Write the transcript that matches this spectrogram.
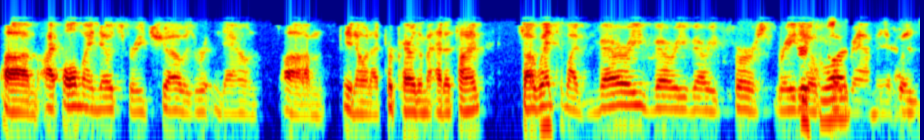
Um, I all my notes for each show is written down. Um, you know, and I prepare them ahead of time. So I went to my very, very, very first radio First program, and it was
